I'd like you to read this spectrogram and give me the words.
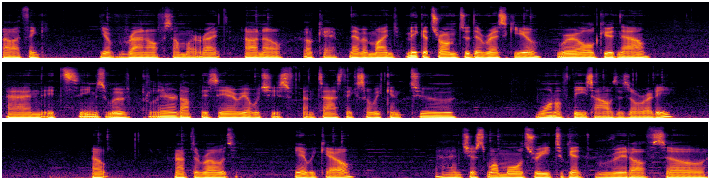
Oh, I think you ran off somewhere, right? Oh, no. Okay, never mind. Megatron to the rescue. We're all good now. And it seems we've cleared up this area, which is fantastic. So we can do one of these houses already. Oh, grab the road. Here we go. And just one more tree to get rid of. So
